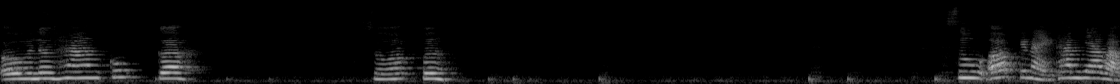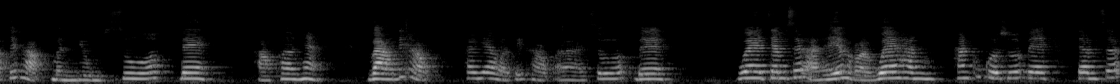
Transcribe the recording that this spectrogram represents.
오늘 한국어 수업은 suop cái này tham gia vào tiết học mình dùng suop b học hơn ha vào tiết học tham gia vào tiết học à, suop b que chăm sóc ảnh hiếu hoặc là que han han quốc cô suop b chăm sóc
